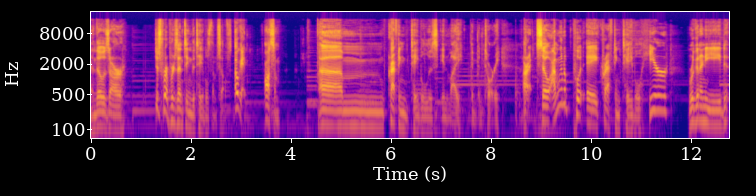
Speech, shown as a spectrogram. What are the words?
And those are just representing the tables themselves. Okay, awesome. Um, crafting table is in my inventory. All right, so I'm to put a crafting table here. We're to need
